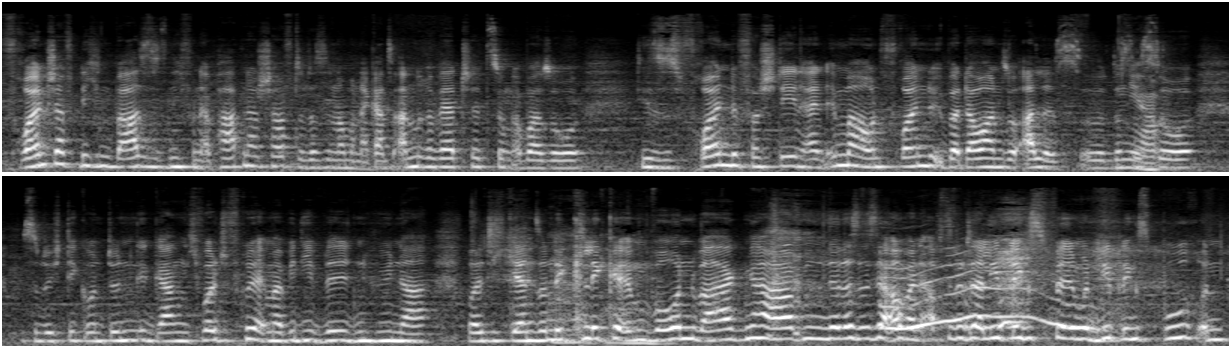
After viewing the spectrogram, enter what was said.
freundschaftlichen Basis, nicht von der Partnerschaft, das ist nochmal eine ganz andere Wertschätzung, aber so dieses Freunde verstehen einen immer und Freunde überdauern so alles. Also das ja. ist so, so durch dick und dünn gegangen. Ich wollte früher immer wie die wilden Hühner, wollte ich gerne so eine Clique im Wohnwagen haben. Ne, das ist ja auch mein absoluter Lieblingsfilm und Lieblingsbuch und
